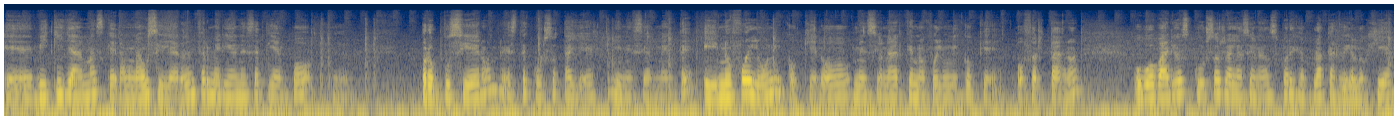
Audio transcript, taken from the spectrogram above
eh, Vicky Llamas, que era un auxiliar de enfermería en ese tiempo, eh, propusieron este curso taller inicialmente y no fue el único, quiero mencionar que no fue el único que ofertaron. Hubo varios cursos relacionados, por ejemplo, a cardiología,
